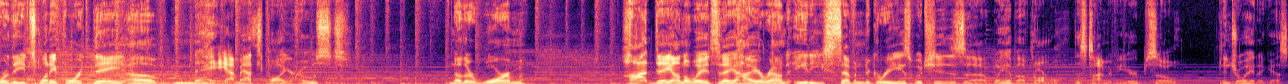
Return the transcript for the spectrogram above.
for the 24th day of May. I'm Matthew Paul, your host. Another warm, hot day on the way today, high around 87 degrees, which is uh, way above normal this time of year. So enjoy it, I guess.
